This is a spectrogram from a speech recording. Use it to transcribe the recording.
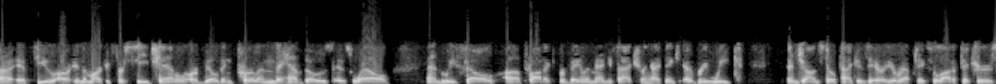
Uh, if you are in the market for C channel or building purlin, they have those as well. And we sell uh, product for Behlen Manufacturing, I think, every week. And John Stopak, is the area rep, takes a lot of pictures.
